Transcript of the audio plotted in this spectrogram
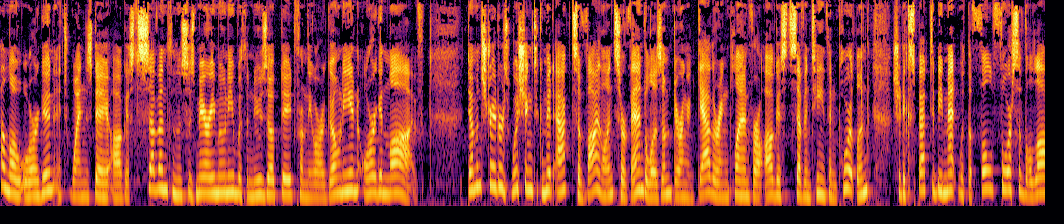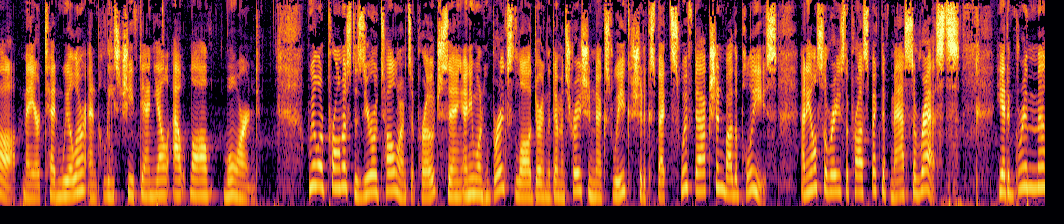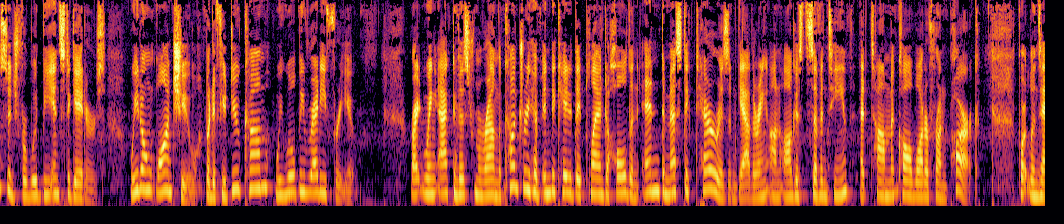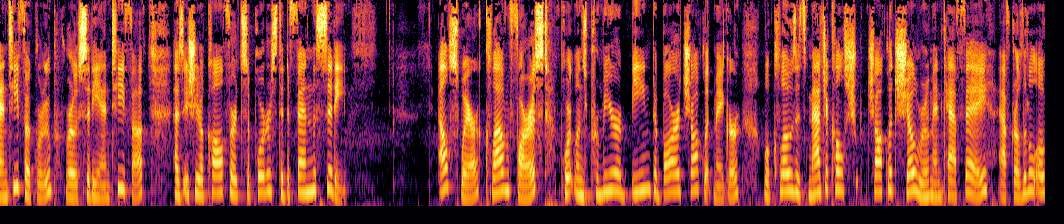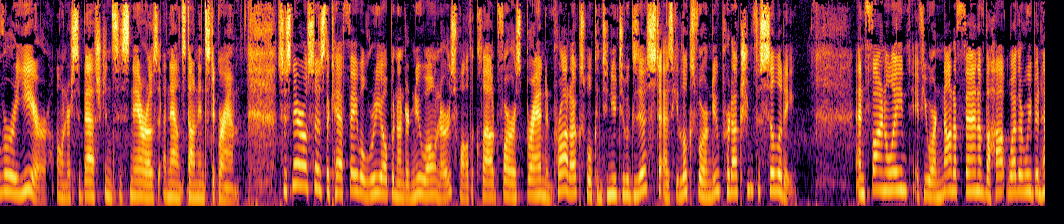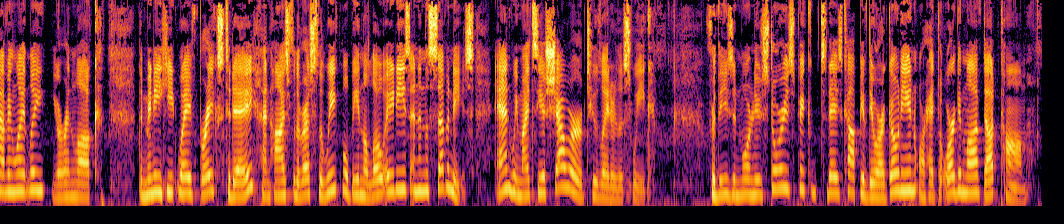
Hello, Oregon. It's Wednesday, August 7th, and this is Mary Mooney with a news update from the Oregonian, Oregon Live. Demonstrators wishing to commit acts of violence or vandalism during a gathering planned for August 17th in Portland should expect to be met with the full force of the law, Mayor Ted Wheeler and Police Chief Danielle Outlaw warned. Wheeler promised a zero tolerance approach, saying anyone who breaks the law during the demonstration next week should expect swift action by the police, and he also raised the prospect of mass arrests. He had a grim message for would be instigators We don't want you, but if you do come, we will be ready for you. Right wing activists from around the country have indicated they plan to hold an End Domestic Terrorism gathering on August 17th at Tom McCall Waterfront Park. Portland's Antifa group, Rose City Antifa, has issued a call for its supporters to defend the city. Elsewhere, Cloud Forest, Portland's premier bean to bar chocolate maker, will close its magical sh- chocolate showroom and cafe after a little over a year, owner Sebastian Cisneros announced on Instagram. Cisneros says the cafe will reopen under new owners, while the Cloud Forest brand and products will continue to exist as he looks for a new production facility. And finally, if you are not a fan of the hot weather we've been having lately, you're in luck. The mini heat wave breaks today, and highs for the rest of the week will be in the low 80s and in the 70s, and we might see a shower or two later this week. For these and more news stories, pick up today's copy of The Oregonian or head to OregonLive.com.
